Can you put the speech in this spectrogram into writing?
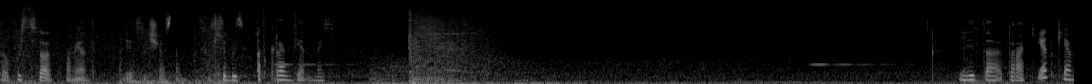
Я этот момент, если честно. Если быть откровенной. Летают ракетки.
